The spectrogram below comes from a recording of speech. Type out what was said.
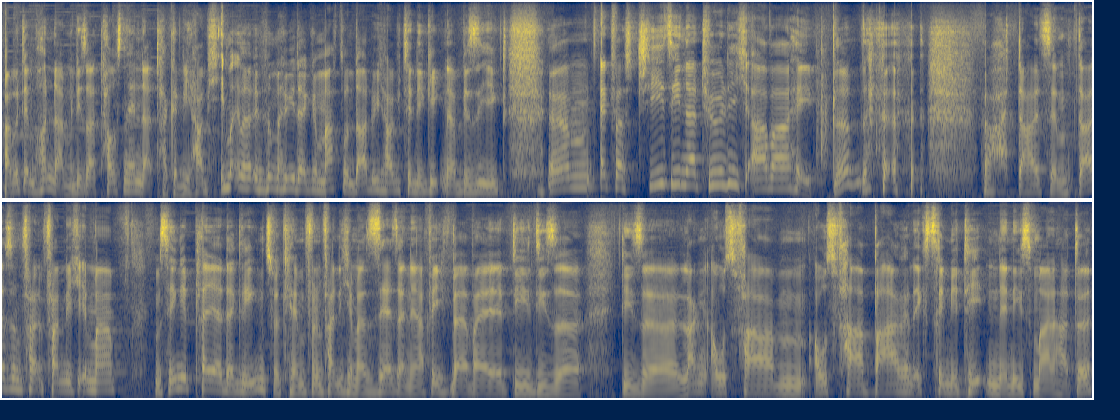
Aber mit dem Honda, mit dieser 1000-Hände-Attacke, die habe ich immer, immer, immer wieder gemacht und dadurch habe ich den Gegner besiegt. Ähm, etwas cheesy natürlich, aber hey, ne? ja, Dalsim. Dalsim fand ich immer, im Singleplayer dagegen zu kämpfen, fand ich immer sehr, sehr nervig, weil die diese, diese lang ausfahrbaren Extremitäten, nenne ich es mal, hatte.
